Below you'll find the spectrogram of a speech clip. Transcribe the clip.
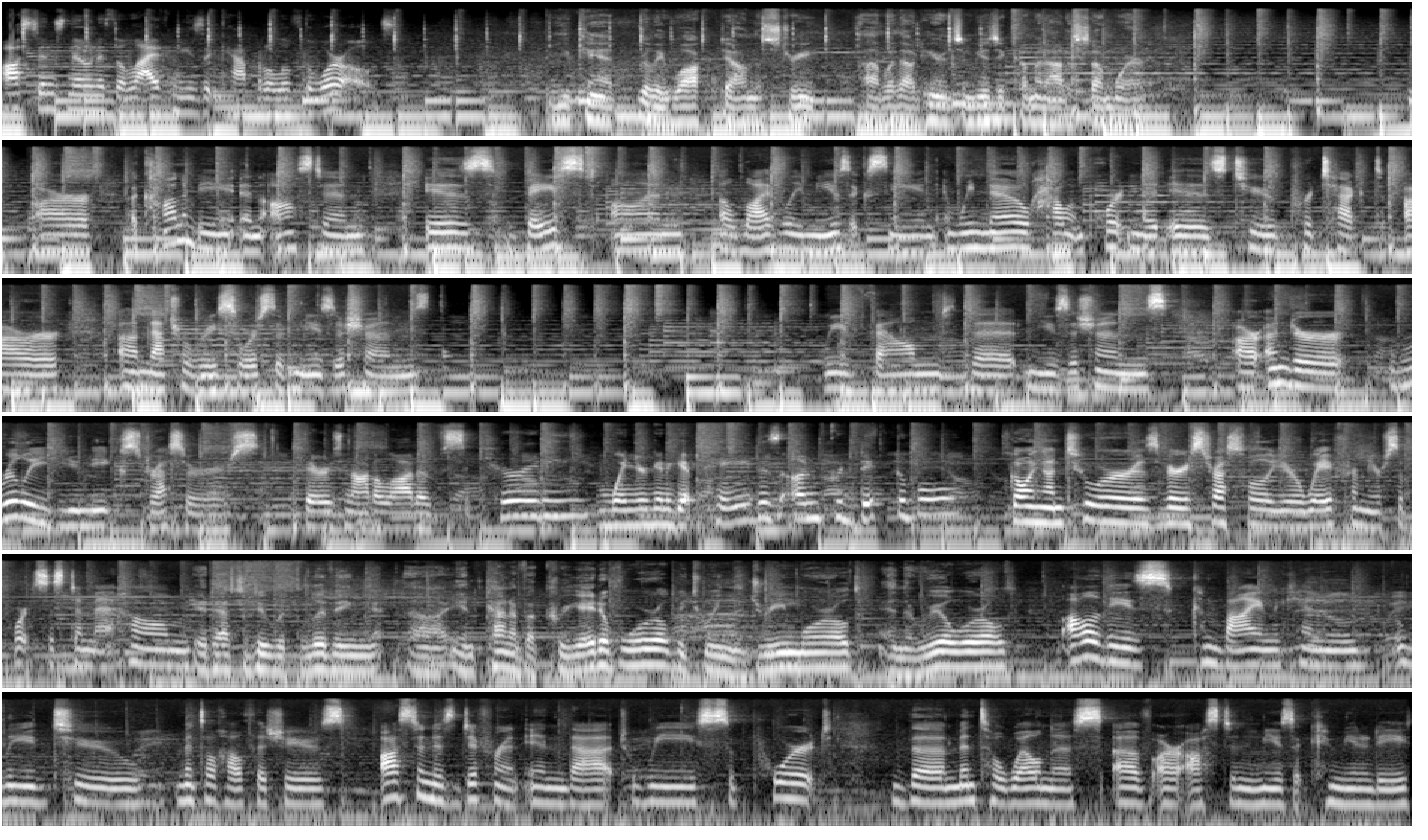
Austin's known as the live music capital of the world. You can't really walk down the street uh, without hearing some music coming out of somewhere. Our economy in Austin is based on a lively music scene, and we know how important it is to protect our um, natural resource of musicians. We've found that musicians are under really unique stressors. There's not a lot of security. When you're going to get paid is unpredictable. Going on tour is very stressful. You're away from your support system at home. It has to do with living uh, in kind of a creative world between the dream world and the real world. All of these combined can lead to mental health issues. Austin is different in that we support the mental wellness of our Austin music community.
